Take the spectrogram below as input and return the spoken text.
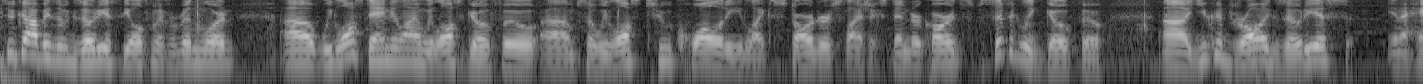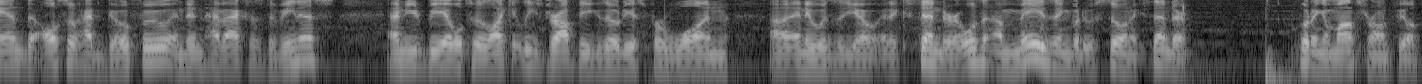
two copies of Exodius, the Ultimate Forbidden Lord. Uh, we lost Dandelion, we lost Gofu, um, so we lost two quality like starter slash extender cards, specifically Gofu. Uh, you could draw Exodius in a hand that also had Gofu and didn't have access to Venus, and you'd be able to like at least drop the Exodius for one, uh, and it was you know an extender. It wasn't amazing, but it was still an extender, putting a monster on field.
